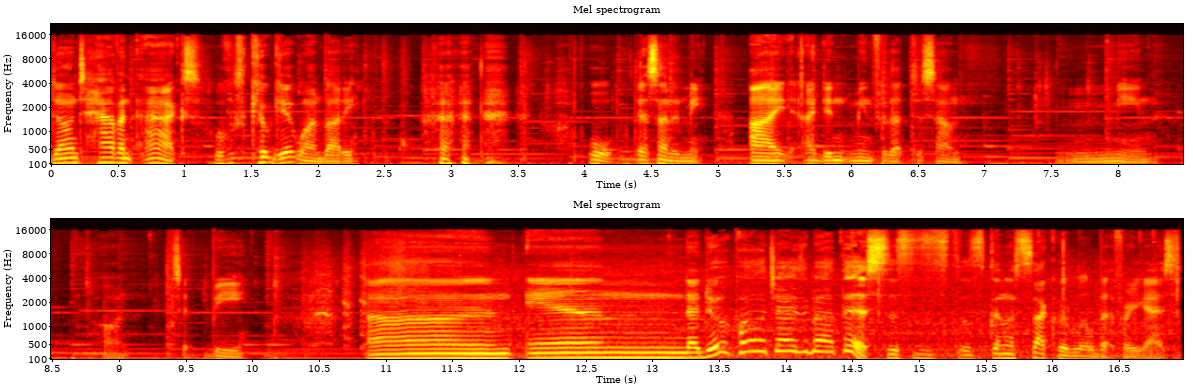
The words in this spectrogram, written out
Don't have an axe. Well, go get one, buddy. oh, that sounded mean. I I didn't mean for that to sound mean. On. Is it B? Um, and I do apologize about this. This is, this is gonna suck a little bit for you guys.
